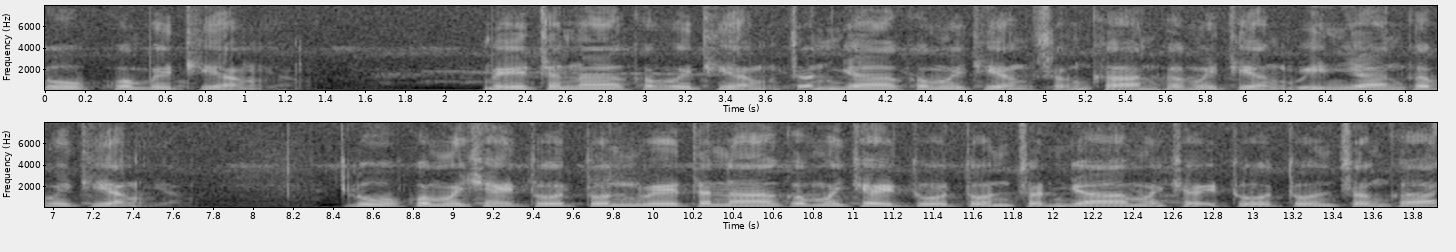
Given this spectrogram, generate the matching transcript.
รูปก็ไม่เที่ยงเวทนาก็ไม่เที่ยง สัญญาก็ไม่เที่ยง สังขารก็ไม่เที่ยง วิญญาณก็ไม่เที่ยง รูปก็ไม่ใช่ตัวตนเวทนา ก็ไม่ใช่ตัวตนสัญญา ไม่ใช่ตัวตนสังขาร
